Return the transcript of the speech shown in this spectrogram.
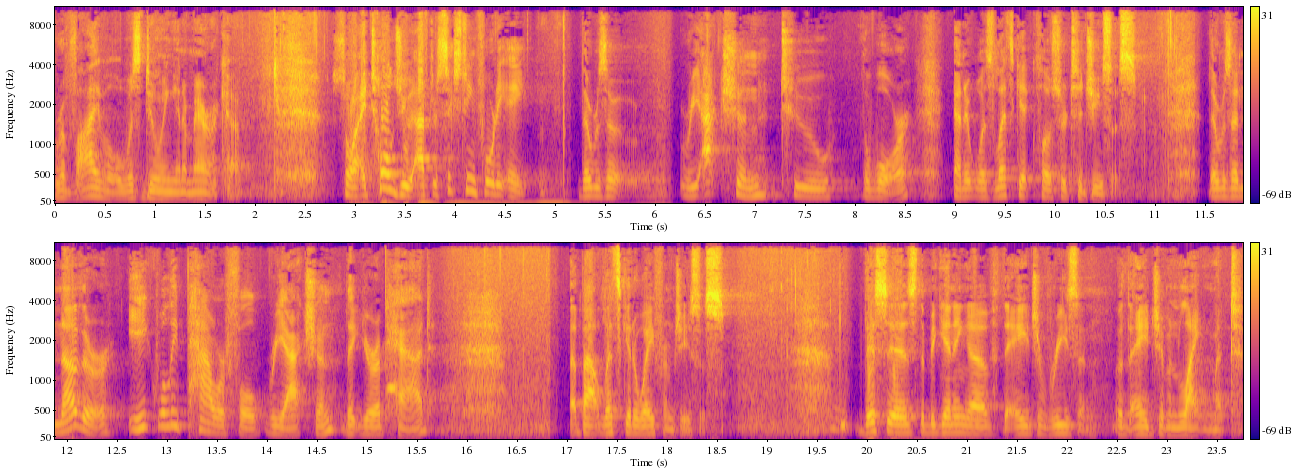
revival was doing in America. So I told you after 1648, there was a reaction to the war, and it was let's get closer to Jesus. There was another equally powerful reaction that Europe had about let's get away from Jesus. This is the beginning of the age of reason, or the age of enlightenment.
